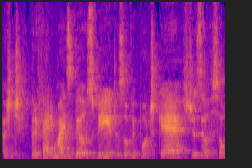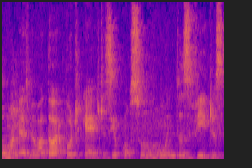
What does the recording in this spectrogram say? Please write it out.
a gente prefere mais ver os vídeos, ouvir podcasts, eu sou uma mesmo, eu adoro podcasts e eu consumo muitos vídeos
